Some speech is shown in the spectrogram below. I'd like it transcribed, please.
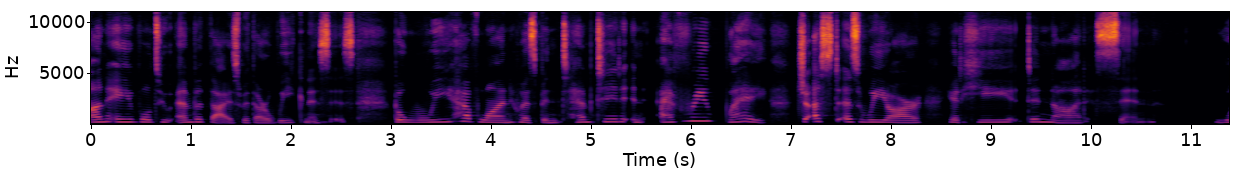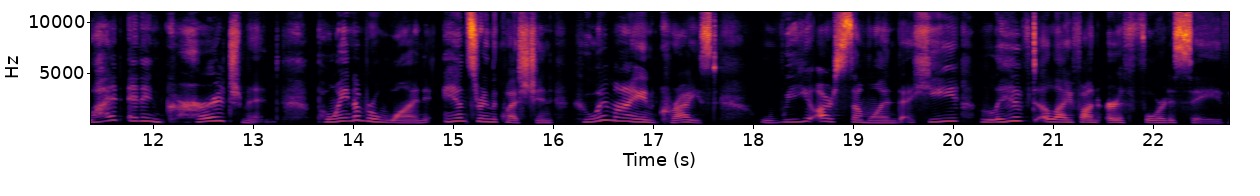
unable to empathize with our weaknesses, but we have one who has been tempted in every way, just as we are, yet he did not sin. What an encouragement. Point number one answering the question, Who am I in Christ? We are someone that He lived a life on earth for to save,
